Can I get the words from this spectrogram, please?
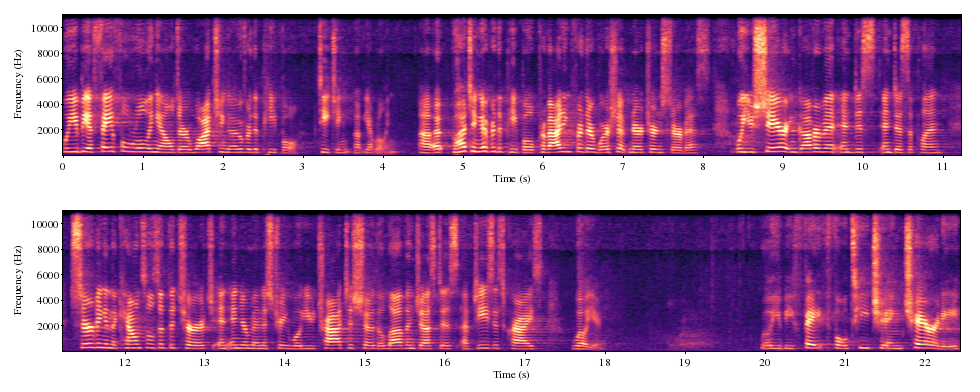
Will you be a faithful ruling elder, watching over the people, teaching, oh, yeah, ruling, uh, uh, watching over the people, providing for their worship, nurture, and service? Will you share in government and, dis- and discipline? Serving in the councils of the church and in your ministry, will you try to show the love and justice of Jesus Christ? Will you? Will you be faithful teaching charity,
